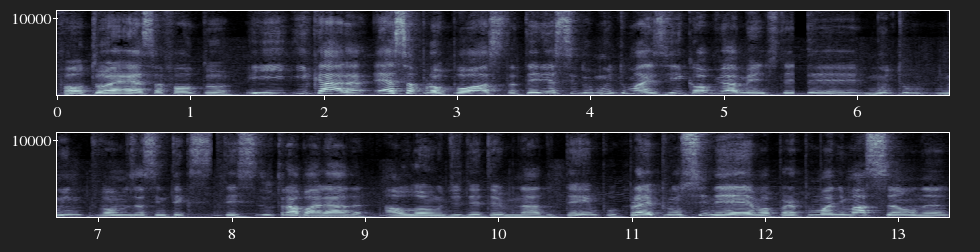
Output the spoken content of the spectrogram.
Faltou, essa faltou. E, e, cara, essa proposta teria sido muito mais rica, obviamente, ter, ter muito, muito, vamos dizer assim, ter ter sido trabalhada ao longo de determinado tempo pra ir pra um cinema, pra ir pra uma animação, né?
